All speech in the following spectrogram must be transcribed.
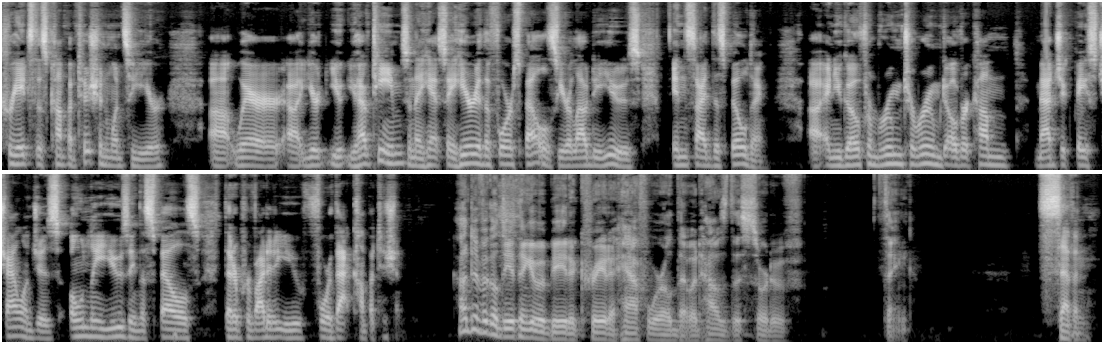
creates this competition once a year. Uh, where uh, you you have teams and they say here are the four spells you're allowed to use inside this building, uh, and you go from room to room to overcome magic based challenges only using the spells that are provided to you for that competition. How difficult do you think it would be to create a half world that would house this sort of thing? Seven.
